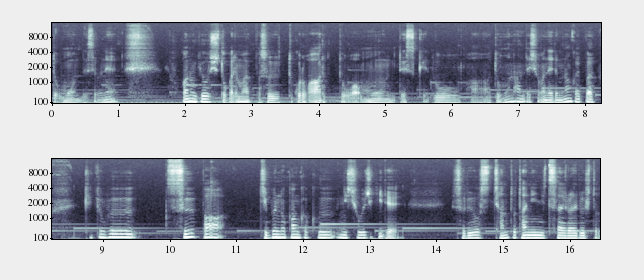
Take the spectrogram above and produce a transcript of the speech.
と思うんですよね他の業種とかでもやっぱそういうところがあるとは思うんですけどまあどうなんでしょうねでもなんかやっぱ結局スーパー自分の感覚に正直でそれをちゃんと他人に伝えられる人っ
